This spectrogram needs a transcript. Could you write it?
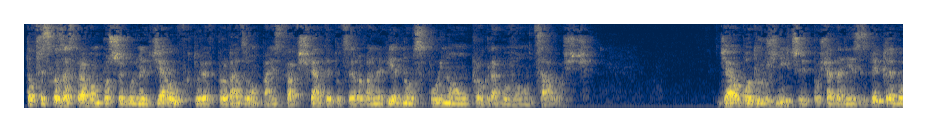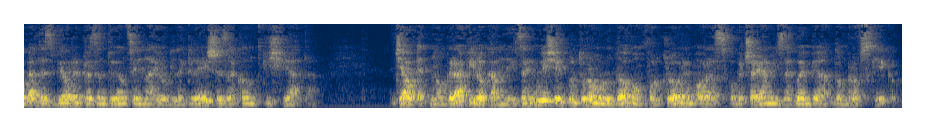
To wszystko za sprawą poszczególnych działów, które wprowadzą Państwa w światy pocelowane w jedną spójną, programową całość. Dział podróżniczy posiada niezwykle bogate zbiory prezentujące najodleglejsze zakątki świata. Dział etnografii lokalnej zajmuje się kulturą ludową, folklorem oraz obyczajami Zagłębia Dąbrowskiego.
